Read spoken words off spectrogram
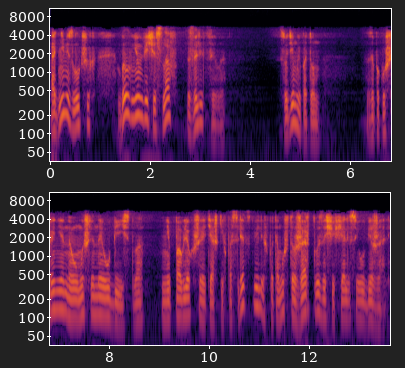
Одним из лучших был в нем Вячеслав Залицило, судимый потом за покушение на умышленное убийство, не повлекшее тяжких последствий лишь потому, что жертвы защищались и убежали.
